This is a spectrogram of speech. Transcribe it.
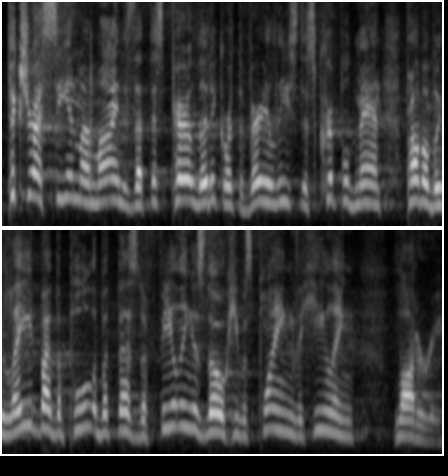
picture I see in my mind is that this paralytic, or at the very least, this crippled man, probably laid by the pool of Bethesda, feeling as though he was playing the healing lottery.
